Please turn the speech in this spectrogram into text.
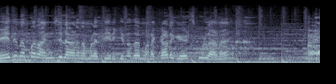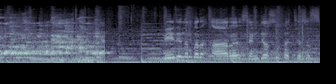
വേദി നമ്പർ അഞ്ചിലാണ് നമ്മൾ എത്തിയിരിക്കുന്നത്. മണക്കാട് ഗേൾസ് സ്കൂളിലാണ്. വേദി നമ്പർ ആറ് Saint Joseph H S S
